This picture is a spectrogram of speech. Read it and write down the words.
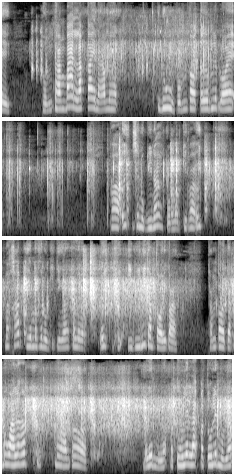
ย ผมทำบ้านรับใต้น้ำนะครับไปดูผมต่อเติมเรียบร้อย ว่าเอ้ยสนุกดีนะผมแบบคิดว่าเอ้ยมาครับเกมมันสนุกจริงๆนะก็เลยแบบเอ้ย EP นี้ทำต่อดีกว่าทำต่อจากเมื่อวานแล้วครับ เมื่อวานก็ มาเล่นผมละประตูเล่นละประตูเล่นผมละ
